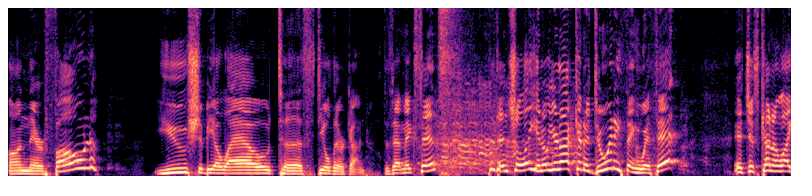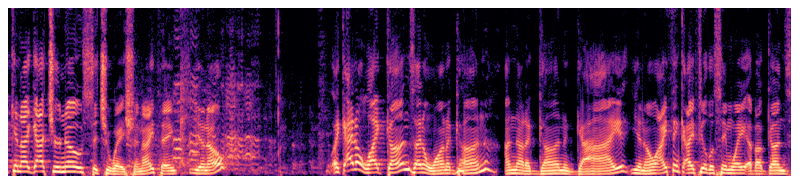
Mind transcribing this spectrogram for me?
on their phone, you should be allowed to steal their gun. Does that make sense? Potentially, you know, you're not going to do anything with it. It's just kind of like an I got your nose situation, I think, you know? Like, I don't like guns. I don't want a gun. I'm not a gun guy. You know, I think I feel the same way about guns.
